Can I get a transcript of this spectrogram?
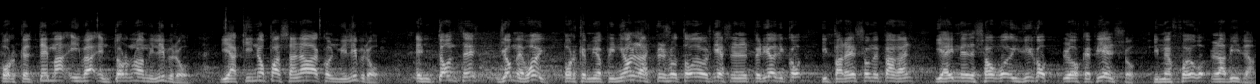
porque el tema iba en torno a mi libro. Y aquí no pasa nada con mi libro. Entonces yo me voy, porque mi opinión la expreso todos los días en el periódico y para eso me pagan y ahí me desahogo y digo lo que pienso y me juego la vida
